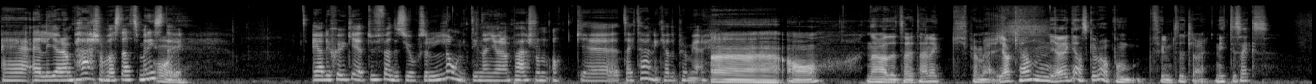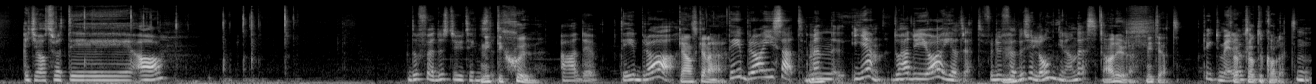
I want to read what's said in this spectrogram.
eh, eller Göran Persson var statsminister. Oj. Ja, det sjuka är att du föddes ju också långt innan Göran Persson och eh, Titanic hade premiär. Eh, ja, när hade Titanic premiär? Jag, kan, jag är ganska bra på filmtitlar. 96? Jag tror att det är, ja. Då föddes du ju tekniskt sett. 97? Ja, det, det är bra. Ganska nära. Det är bra gissat. Mm. Men igen, då hade ju jag helt rätt. För du föddes ju långt innan dess. Ja, det gjorde jag. 91. Fick du med För det också? protokollet. Mm.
